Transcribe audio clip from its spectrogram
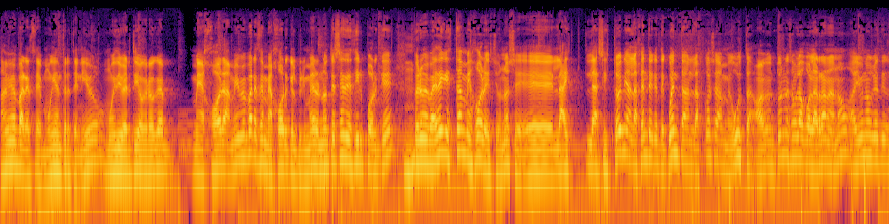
a mí me parece muy entretenido, muy divertido. Creo que mejor, a mí me parece mejor que el primero. No te sé decir por qué, pero me parece que está mejor hecho. No sé, eh, la- las historias, la gente que te cuentan, las cosas me gustan. A ver, Tú no has hablado con la rana, ¿no? Hay uno que tiene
